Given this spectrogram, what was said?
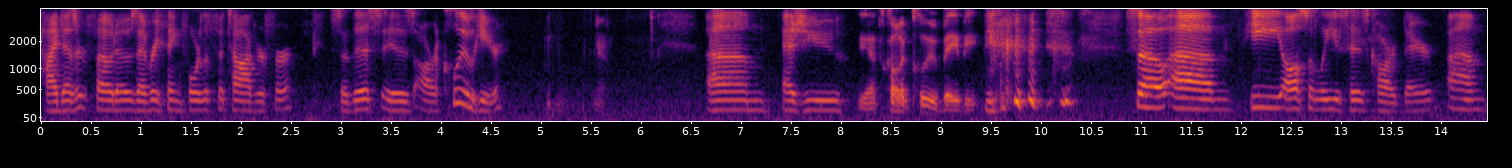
High Desert Photos, everything for the photographer. So, this is our clue here. Yeah. Um, as you Yeah, it's called a clue, baby. so um, he also leaves his card there. Um,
